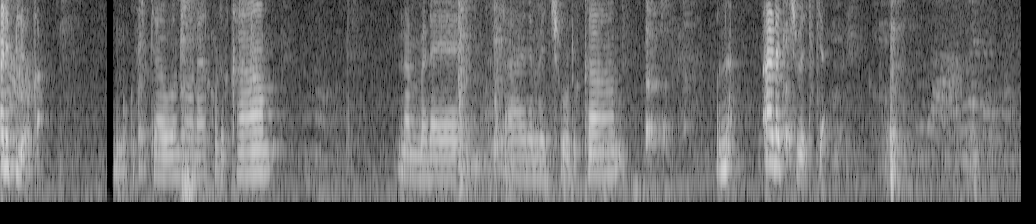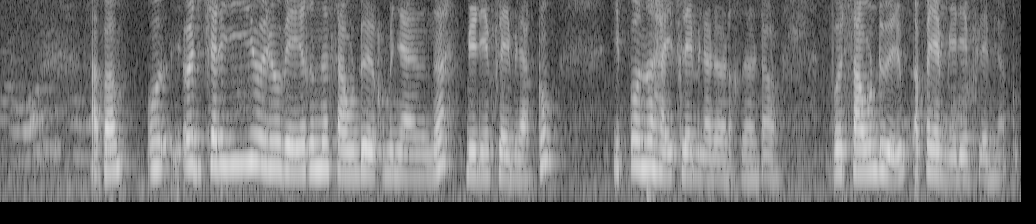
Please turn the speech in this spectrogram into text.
അടുപ്പിൽ വെക്കാം. നമുക്ക് സ്റ്റവ് ഒന്ന് ഓണാക്കി കൊടുക്കാം. നമ്മുടെ സാധനം വെച്ച് കൊടുക്കാം. ഒന്ന് അടച്ചു വയ്ക്കാം അപ്പം ഒരു ചെറിയൊരു വേകുന്ന സൗണ്ട് കേൾക്കുമ്പോൾ ഞാനൊന്ന് മീഡിയം ഫ്ലെയിമിലാക്കും ഇപ്പോൾ ഒന്ന് ഹൈ ഫ്ലെയിമിലാണ് കിടക്കുന്നത് കേട്ടോ. അപ്പോൾ ഒരു സൗണ്ട് വരും. അപ്പോൾ ഞാൻ മീഡിയം ഫ്ലെയിമിലാക്കും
